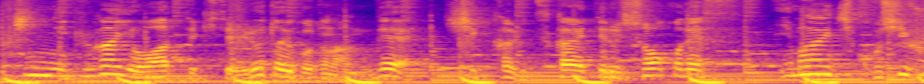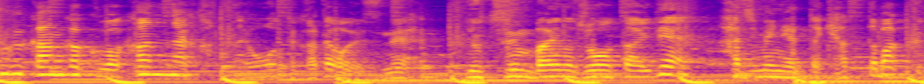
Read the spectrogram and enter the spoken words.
筋肉が弱ってきているということなんでしっかり使えてる証拠です。いまいち腰振る感覚わかんなかったよって方はですね四つん這いの状態で初めにやったキャットバック。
